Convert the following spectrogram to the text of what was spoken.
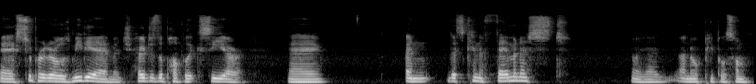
uh, Supergirl's media image. How does the public see her? Uh, and this kind of feminist. I, mean, I, I know people some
